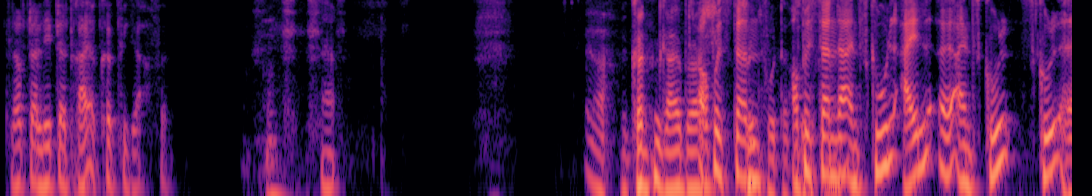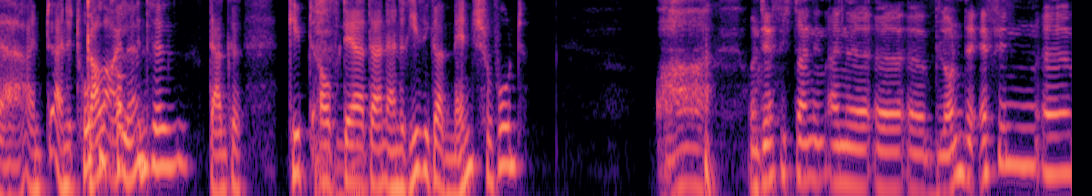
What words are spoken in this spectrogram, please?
Ich glaube, da lebt der dreiköpfige Affe. Ja. ja, wir könnten Guybrush Ob es dann, ob es dann da ein School, Isle, äh, ein School, School, äh, ein, eine Totenkopfinsel, danke, gibt, auf der dann ein riesiger Mensch wohnt. Oh, und der sich dann in eine äh, äh, blonde Äffin äh, äh,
